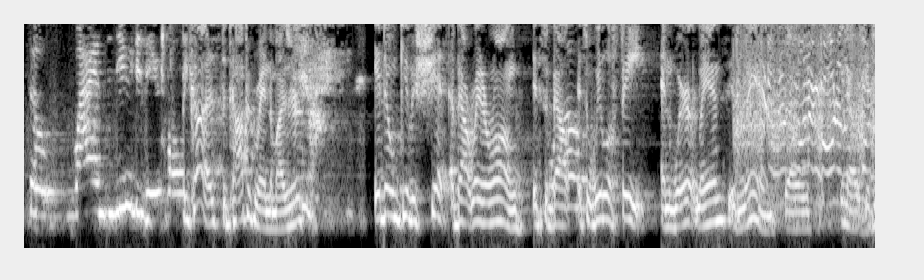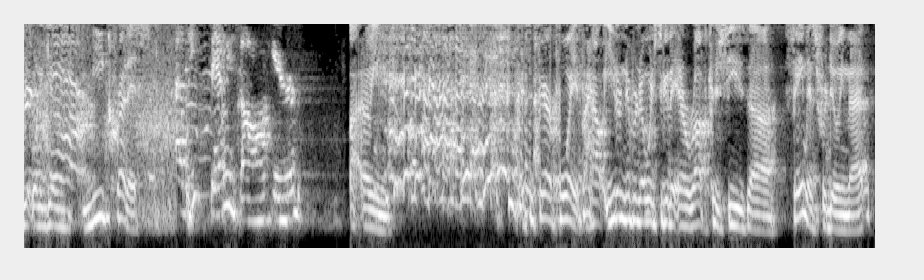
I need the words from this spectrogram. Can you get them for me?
So why it's due to do? Because the topic randomizer, it don't give a shit about right or wrong. It's about it's a wheel of fate, and where it lands, it lands. So you know, if you want to give me credit, At least Sammy's not on here. I I mean, it's a fair point. But how you don't never know when she's going to interrupt because she's uh, famous for doing that.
